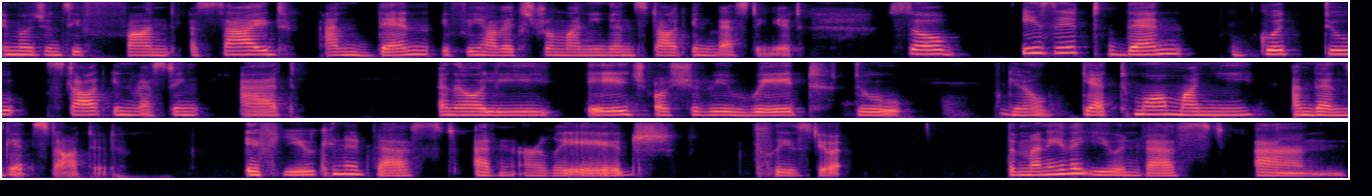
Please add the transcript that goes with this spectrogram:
emergency fund aside and then if we have extra money then start investing it so is it then good to start investing at an early age or should we wait to you know get more money and then get started if you can invest at an early age please do it the money that you invest um,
